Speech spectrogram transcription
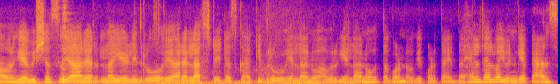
ಅವನಿಗೆ ವಿಶಸ್ಸು ಯಾರ್ಯಾರೆಲ್ಲ ಹೇಳಿದರು, ಯಾರೆಲ್ಲ ಸ್ಟೇಟಸ್ಗೆ ಹಾಕಿದ್ರು, ಎಲ್ಲನೂ ಅವ್ರಿಗೆಲ್ಲನೂ ತೊಗೊಂಡೋಗಿ ಕೊಡ್ತಾಯಿದ್ದ ಹೇಳ್ದೆ ಅಲ್ವ? ಇವನಿಗೆ ಫ್ಯಾನ್ಸ್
